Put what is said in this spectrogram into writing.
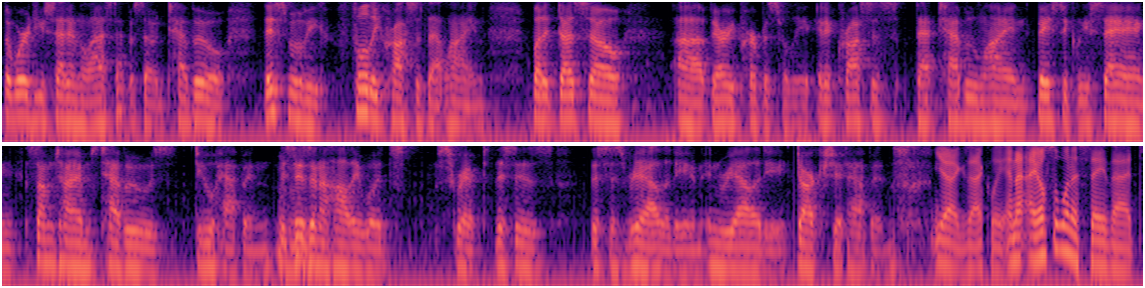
the word you said in the last episode, taboo, this movie fully crosses that line, but it does so uh, very purposefully. And it crosses that taboo line, basically saying sometimes taboos do happen. This isn't a Hollywood s- script. This is this is reality, and in reality, dark shit happens. Yeah, exactly. And I also want to say that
